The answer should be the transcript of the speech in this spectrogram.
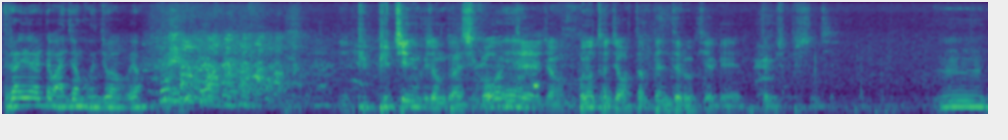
드라이 할 때 완전 건조하고요. 예, 뷰, 뷰티는 그 정도 하시고 예. 이제 좀 모노톤즈 어떤 밴드로 기억에 되고 싶으신지. 음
